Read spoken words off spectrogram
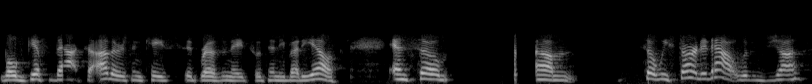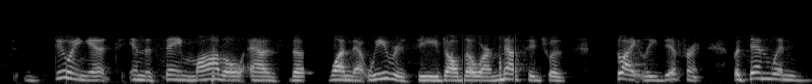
we'll gift that to others in case it resonates with anybody else. And so um so we started out with just doing it in the same model as the one that we received, although our message was slightly different. But then when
